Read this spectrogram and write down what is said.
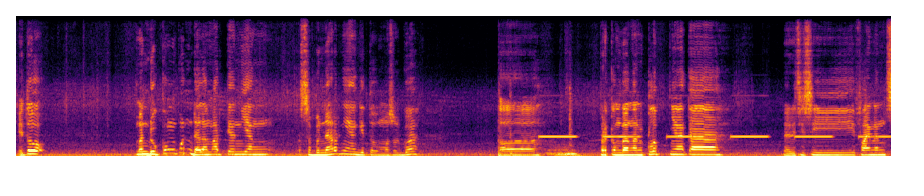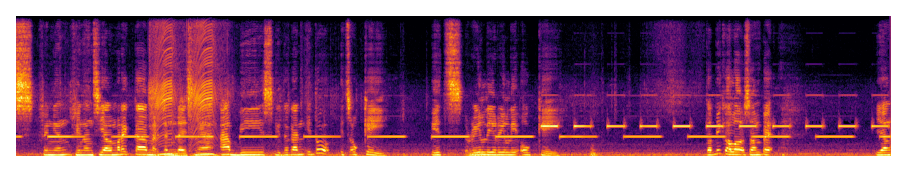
Itu mendukung pun dalam artian yang sebenarnya gitu. Maksud gua eh, perkembangan klubnya kah? Dari sisi finance finan- finansial mereka merchandise-nya habis gitu kan. Itu it's okay. It's really really okay. Tapi kalau sampai yang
